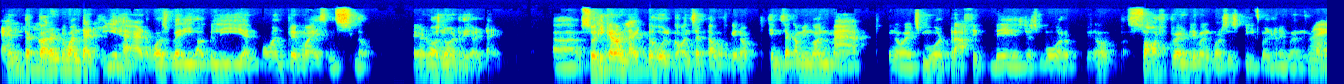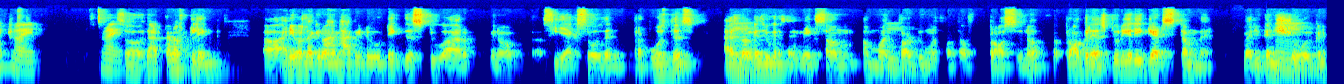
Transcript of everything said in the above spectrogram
And mm-hmm. the current one that he had was very ugly and on premise and slow it was not real time. Uh, so he kind of liked the whole concept of you know things are coming on map. You know, it's more traffic based, it's more you know software driven versus people driven. Right, right, right. So that kind of clicked, uh, and he was like, you know, I'm happy to take this to our you know CXOs and propose this as mm. long as you guys can make some a month mm. or two months worth of process, you know, progress to really get somewhere where you can mm. show you can.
